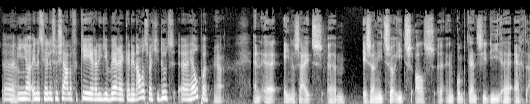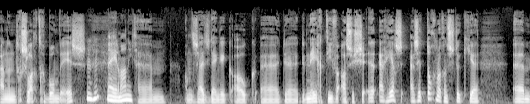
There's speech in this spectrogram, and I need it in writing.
eh, Ja. in, jou in het hele sociale verkeer en in je werk en in alles wat je doet eh, helpen. Ja. En eh, enerzijds ehm, is er niet zoiets als eh, een competentie die eh, echt aan een geslacht gebonden is. Nee, helemaal niet. Ehm, anderzijds denk ik ook eh, de, de negatieve associatie. Er, er zit toch nog een stukje ehm,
